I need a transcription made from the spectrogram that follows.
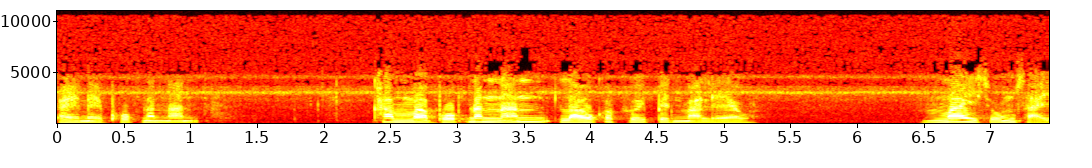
ไปในภพนั้น ๆคำว่าภพนั้น ๆ เราก็เคยเป็นมาแล้ว ไม่สงสัย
